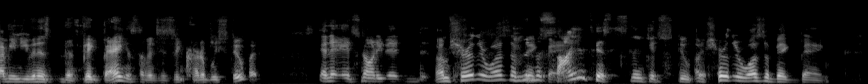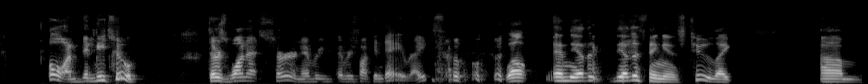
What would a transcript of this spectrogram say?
I mean, even as the Big Bang and stuff, it's just incredibly stupid. And it's not even I'm sure there was a even big the bang. scientists think it's stupid. I'm sure there was a big bang. Oh, I me too. There's one at CERN every every fucking day, right? Well, and the other the other thing is too, like, um,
